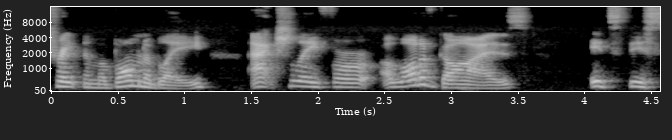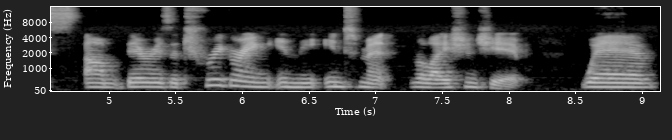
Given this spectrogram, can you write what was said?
treat them abominably. Actually for a lot of guys it's this um, there is a triggering in the intimate relationship where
